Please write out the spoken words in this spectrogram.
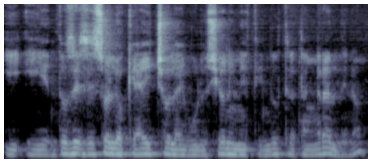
y, entonces eso es lo que ha hecho la evolución en esta industria tan grande. ¿no?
